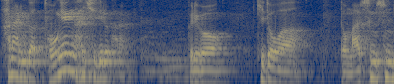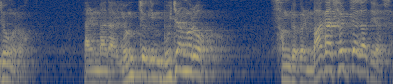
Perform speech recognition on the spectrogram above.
하나님과 동행하시기를 바랍니다. 그리고 기도와 또 말씀 순종으로 날마다 영적인 무장으로 성벽을 막아설 자가 되어서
